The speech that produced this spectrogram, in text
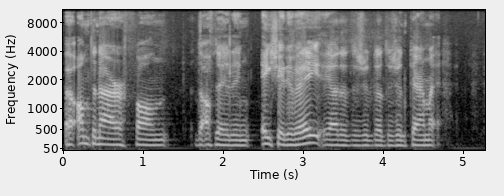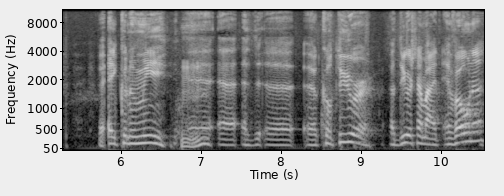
ambtenaar van de afdeling ECDW, ja, dat is, een- dat is een term... economie, eh, cultuur, duurzaamheid en wonen.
